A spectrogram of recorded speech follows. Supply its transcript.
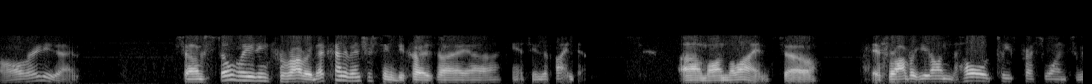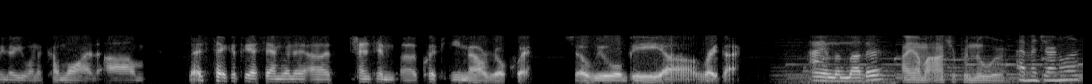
Alrighty then. So I'm still waiting for Robert. That's kind of interesting because I uh, can't seem to find him um, on the line. So if Robert, you're on hold, please press one so we know you want to come on. Um, let's take a PSA. I'm going to uh, send him a quick email real quick. So we will be uh, right back. I am a mother. I am an entrepreneur. I'm a journalist.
